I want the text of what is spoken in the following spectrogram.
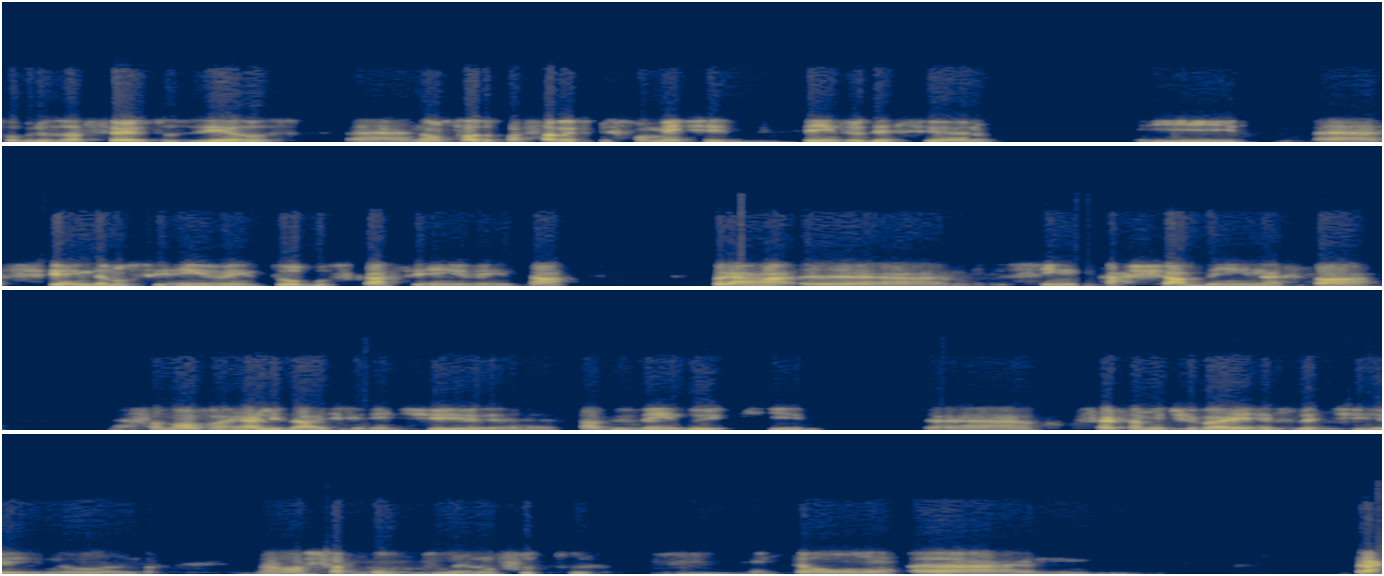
sobre os acertos e erros, não só do passado, mas principalmente dentro desse ano. E se ainda não se reinventou, buscar se reinventar para eh, se encaixar bem nessa, nessa nova realidade que a gente está uh, vivendo e que uh, certamente vai refletir aí no, no, na nossa cultura no futuro. Então, para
